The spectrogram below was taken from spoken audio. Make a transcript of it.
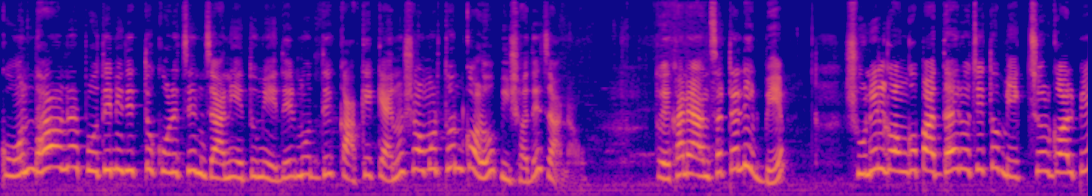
কোন ধারণার প্রতিনিধিত্ব করেছেন জানিয়ে তুমি এদের মধ্যে কাকে কেন সমর্থন করো বিশদে জানাও। তো এখানে আনসারটা লিখবে সুনীল গঙ্গোপাধ্যায় রচিত মেঘচোর গল্পে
